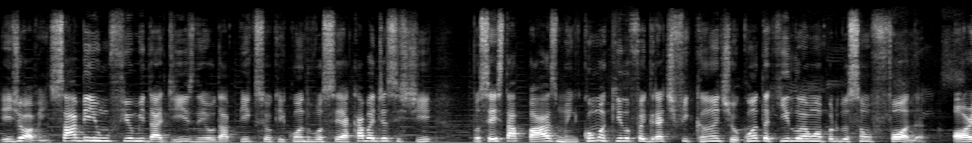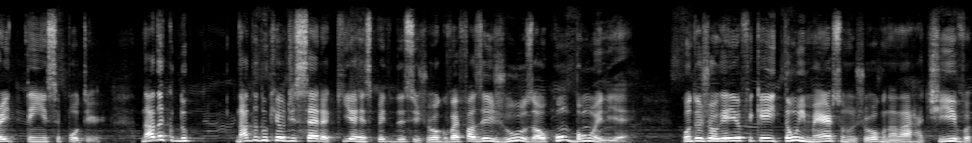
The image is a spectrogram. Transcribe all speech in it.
E jovem, sabe um filme da Disney ou da Pixar que quando você acaba de assistir, você está pasmo em como aquilo foi gratificante, o quanto aquilo é uma produção foda? Ori tem esse poder. Nada do Nada do que eu disser aqui a respeito desse jogo vai fazer jus ao quão bom ele é. Quando eu joguei eu fiquei tão imerso no jogo, na narrativa,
